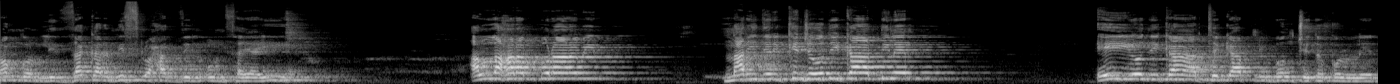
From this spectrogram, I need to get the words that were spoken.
লঙ্ঘন, লিজাকার মিসল হাদ্দিল উনসাই আল্লাহ রাব্বুল নারীদেরকে যে অধিকার দিলেন, এই অধিকার থেকে আপনি বঞ্চিত করলেন,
